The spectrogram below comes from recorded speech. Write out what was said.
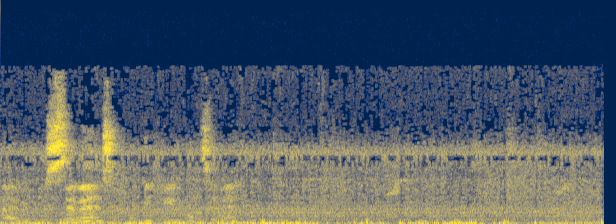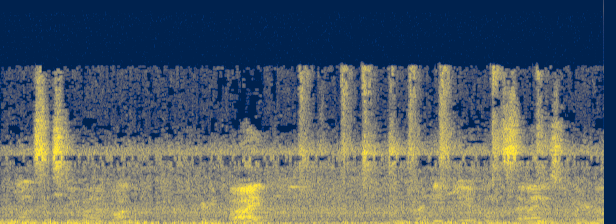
5 into 7, so 23 upon 7. 161 upon 35. And 23 upon 7 is equal to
